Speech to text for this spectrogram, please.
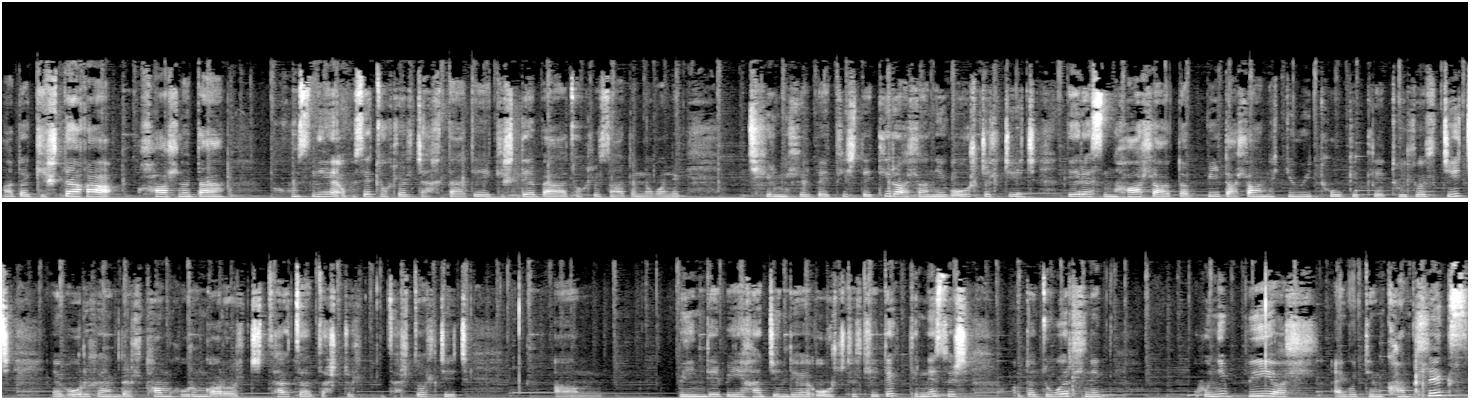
одоо гэрте байгаа хоолнуудаа хүнсний хүсээ цуглуулж явахдаа тэгээ гэртээ байгаа цуглуулсан одоо нөгөө нэг чихэр мэхэр байдаг штэ тэр олооныг өөрчилж ийж дээрэс нь хоолоо одоо би 7 хоногт юу идэх үү гэдгээ төлөвлөж ийж яг өөрийнхөө амьдрал том хөрөнгө оруулж цаг цав зарчуул зарцуулж ийж биендээ биеийнхаа жиндээ өөрчлөлт хийдэг. Тэрнээс биш одоо зүгээр л нэг хүний бие бол айгуу тийм комплекс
